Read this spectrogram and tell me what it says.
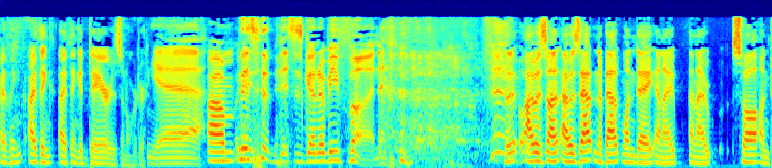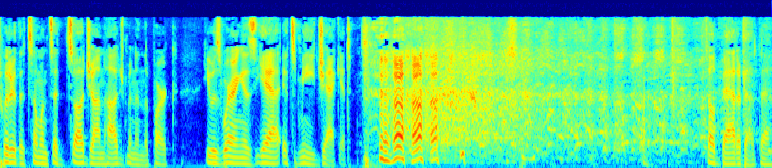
I think I think I think a dare is in order. Yeah. Um, this this is gonna be fun. I was on, I was out and about one day and I and I saw on Twitter that someone said saw John Hodgman in the park. He was wearing his yeah it's me jacket. Felt bad about that.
